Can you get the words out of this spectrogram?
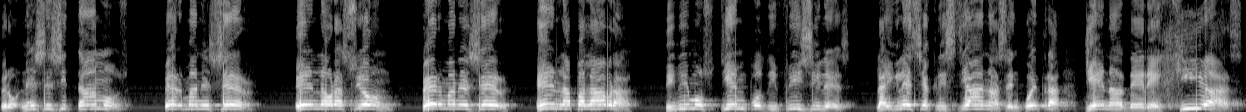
Pero necesitamos permanecer en la oración, permanecer en la palabra. Vivimos tiempos difíciles. La iglesia cristiana se encuentra llena de herejías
